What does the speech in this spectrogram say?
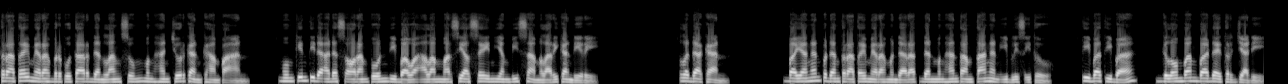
Teratai merah berputar dan langsung menghancurkan kehampaan. Mungkin tidak ada seorang pun di bawah alam martial Sein yang bisa melarikan diri. Ledakan. Bayangan pedang teratai merah mendarat dan menghantam tangan iblis itu. Tiba-tiba, gelombang badai terjadi.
